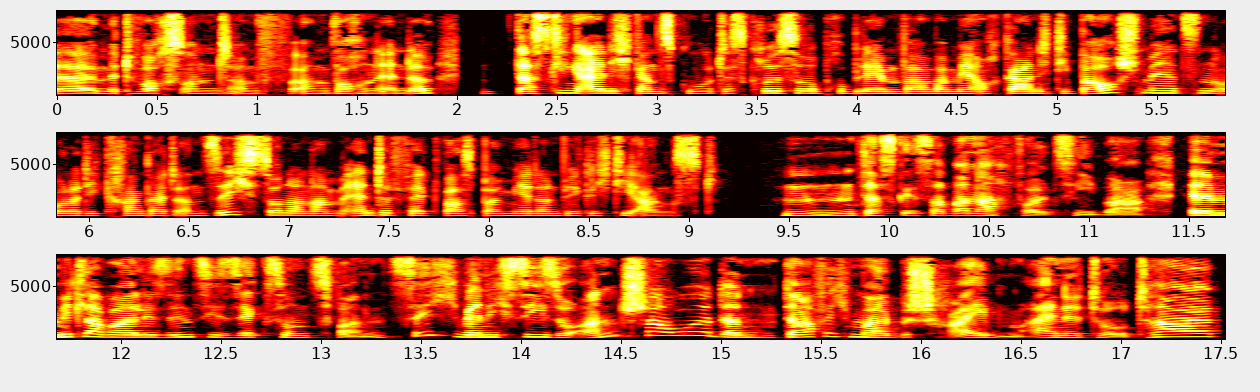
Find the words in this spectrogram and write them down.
äh, mittwochs und am, am Wochenende. Das ging eigentlich ganz gut. Das größere Problem war bei mir auch gar nicht die Bauchschmerzen oder die Krankheit an sich, sondern am Endeffekt war es bei mir dann wirklich die Angst. Hm, das ist aber nachvollziehbar. Äh, mittlerweile sind Sie 26. Wenn ich Sie so anschaue, dann darf ich mal beschreiben. Eine total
